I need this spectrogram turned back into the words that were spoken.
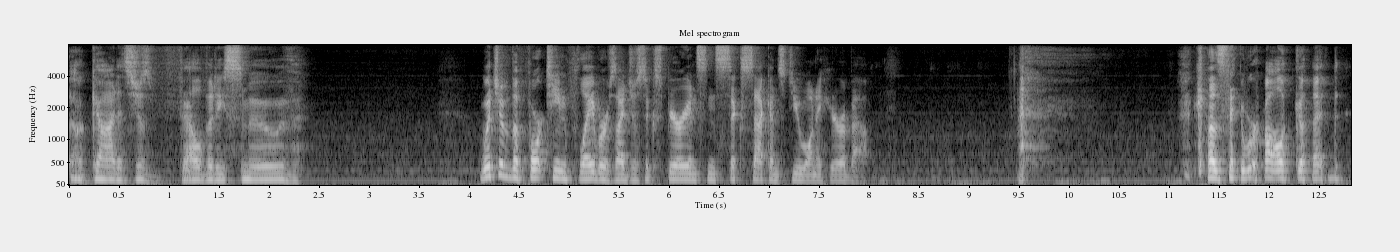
oh god, it's just velvety smooth. Which of the 14 flavors I just experienced in six seconds do you want to hear about? because they were all good.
